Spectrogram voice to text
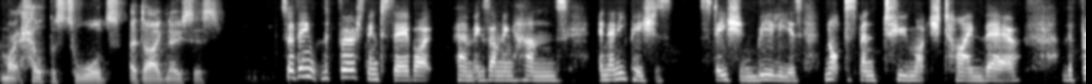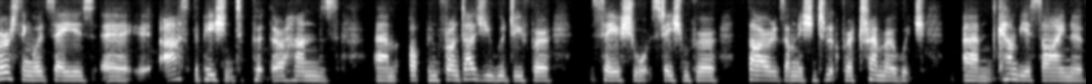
might help us towards a diagnosis? So, I think the first thing to say about um, examining hands in any patient's station really is not to spend too much time there. The first thing I would say is uh, ask the patient to put their hands um, up in front as you would do for, say, a short station for thyroid examination to look for a tremor, which um, can be a sign of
